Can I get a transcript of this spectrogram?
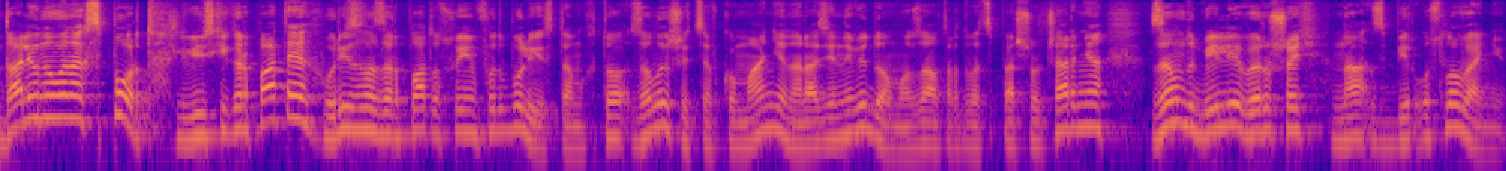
Далі у новинах спорт. Львівські Карпати урізали зарплату своїм футболістам. Хто залишиться в команді, наразі невідомо. Завтра, 21 червня, зеленодобілі вирушать на збір у Словенію.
